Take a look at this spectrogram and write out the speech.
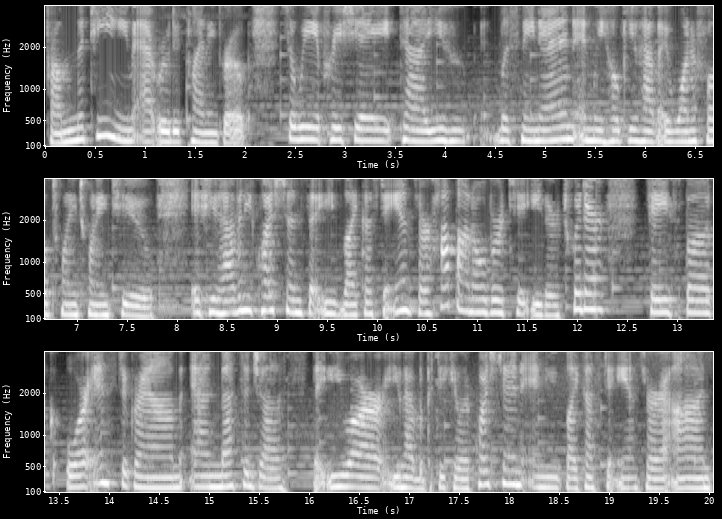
from the team at Rooted Planning Group. So we appreciate uh, you listening in and we hope you have a wonderful 2022. If you have any questions that you'd like us to answer, hop on over to either Twitter, Facebook, or Instagram and message us that you are you have a particular question and you'd like us to answer on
